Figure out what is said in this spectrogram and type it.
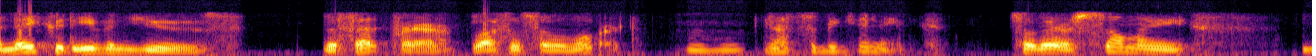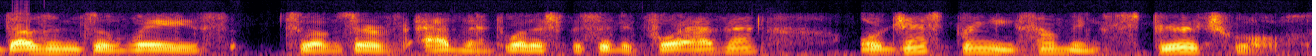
And they could even use the set prayer, Bless us, O Lord. Mm-hmm. That's the beginning. So there are so many dozens of ways to observe Advent, whether specific for Advent or just bringing something spiritual,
